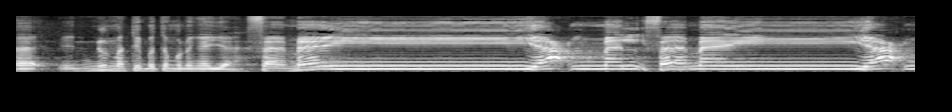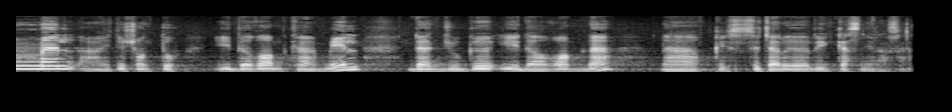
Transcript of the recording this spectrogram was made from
uh, nun mati bertemu dengan ya faman ya'mal faman ya'mal. Ah itu contoh. Idgham kamil dan juga idgham na naqis secara ringkasnya lah Ustaz.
